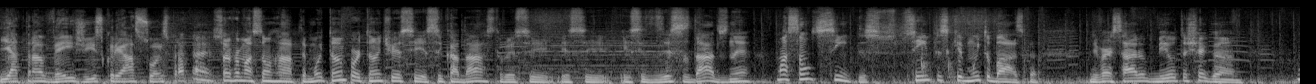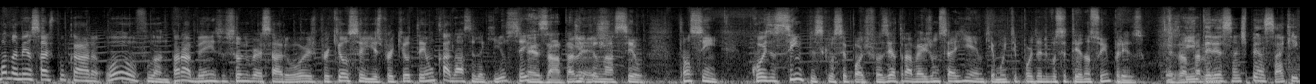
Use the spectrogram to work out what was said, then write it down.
e através disso criar ações para é, só informação rápida, é muito tão importante esse, esse cadastro, esse, esse, esses, esses dados, né? Uma ação simples, simples que é muito básica. Aniversário meu tá chegando manda mensagem pro cara: Ô, Fulano, parabéns, o seu aniversário hoje, porque eu sei isso, porque eu tenho um cadastro daqui, eu sei Exatamente. que ele nasceu. Então, sim, coisas simples que você pode fazer através de um CRM, que é muito importante você ter na sua empresa. Exatamente. E é interessante pensar que,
